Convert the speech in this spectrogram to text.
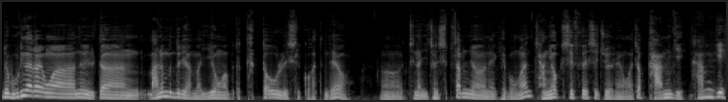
우리나라 영화는 일단 많은 분들이 아마 이 영화부터 탁 떠올리실 것 같은데요. 어, 지난 2013년에 개봉한 장혁 씨, 수혜 씨 주연의 영화죠. 감기. 감기.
